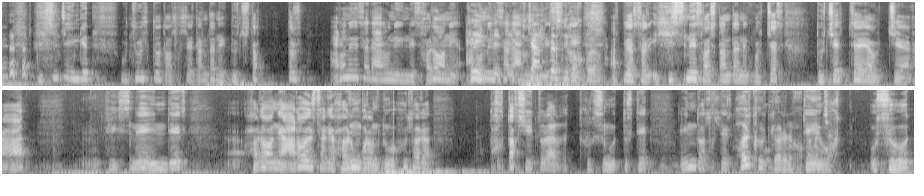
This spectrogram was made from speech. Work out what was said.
Тэгсэн чинь ингээд үзүүлэлтүүд болохоор дандаа нэг 40 дотор 11 сарын 11-ээс 20 оны 11 сарын 11-ээс аль биесээр эхэлснээс хойш дандаа нэг 30-аас 40 хавцаа явж яагаад тэгснээ энэ дээр 20 оны 12 сарын 23-нд нөгөө хөл хорой тогтоох шийдвэр аргад хүрсэн өдөр тий. Энд болохоор 2 дахь хөдөл оройных өсөөд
